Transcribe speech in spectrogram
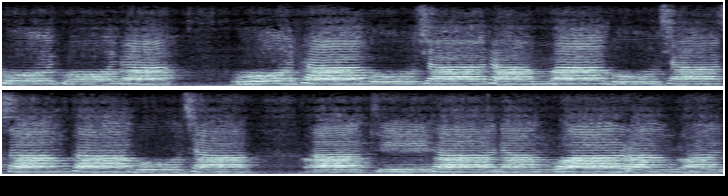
พุทโมนะพุทธาบูชาธรรมบูชาสังฆบูชาอาคีทานังวารังคัน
